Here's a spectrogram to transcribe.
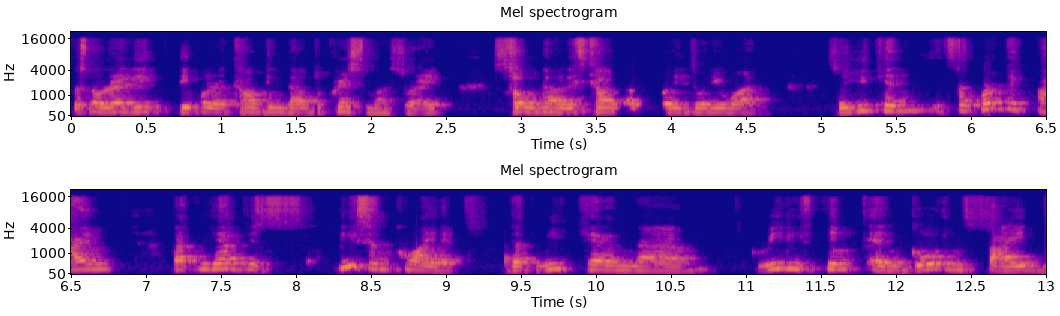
because already people are counting down to Christmas, right? So now let's count up 2021. So you can. It's a perfect time that we have this peace and quiet that we can uh, really think and go inside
